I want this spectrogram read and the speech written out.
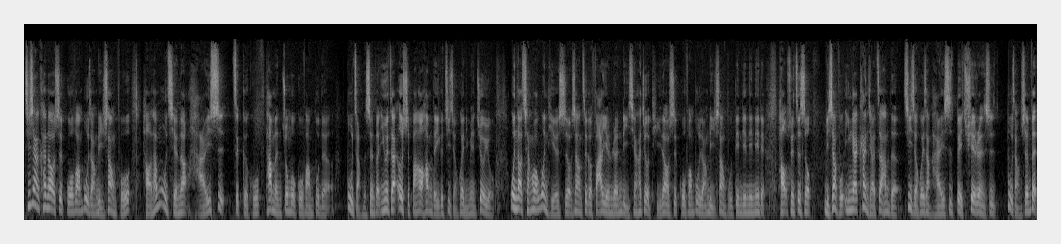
接下来看到的是国防部长李尚福，好，他目前呢还是这个国他们中国国防部的。部长的身份，因为在二十八号他们的一个记者会里面就有问到相关问题的时候，像这个发言人李先他就有提到是国防部长李尚福点点点点点。好，所以这时候李尚福应该看起来在他们的记者会上还是被确认是部长身份。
